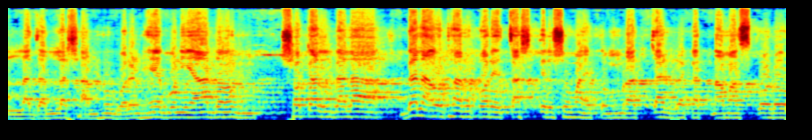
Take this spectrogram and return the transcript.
আল্লাহ জাল্লা শানহু বলেন, হে বনি আদম, সকালবেলা, বেলা বেলা ওঠার পরে চাষতের সময় তোমরা চার রাকাত নামাজ পড়ো।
